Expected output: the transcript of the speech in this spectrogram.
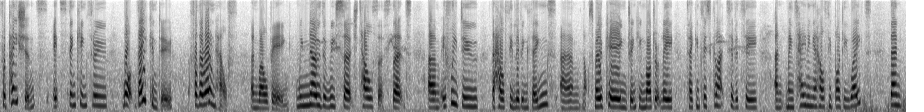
For patients, it's thinking through what they can do for their own health and well-being. We know the research tells us that Um, if we do the healthy living things, um, not smoking, drinking moderately, taking physical activity and maintaining a healthy body weight, then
